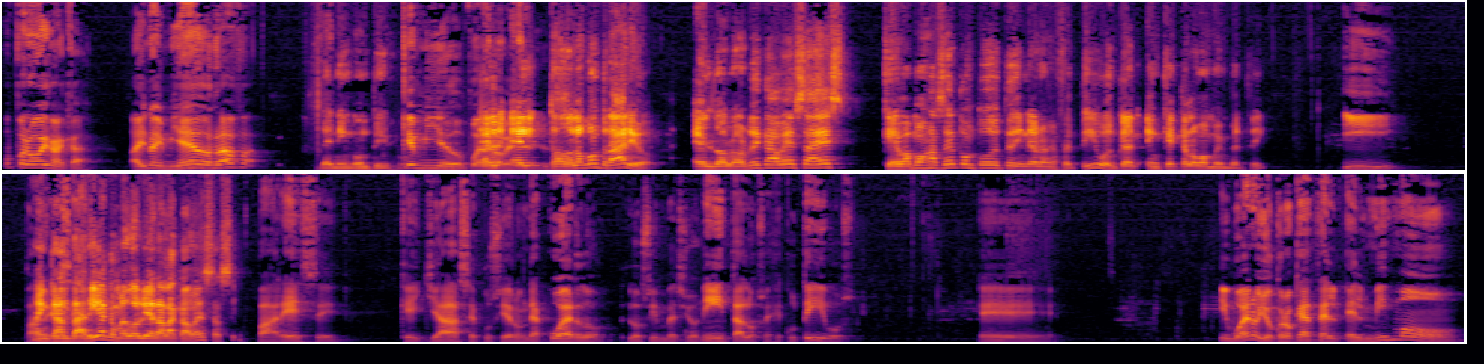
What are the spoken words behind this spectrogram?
Oh, pero ven acá. Ahí no hay miedo, Rafa. De ningún tipo. ¿Qué miedo puede haber? todo lo contrario. El dolor de cabeza es qué vamos a hacer con todo este dinero en efectivo, en qué, en qué que lo vamos a invertir. Y me encantaría que me doliera la cabeza, sí. Parece que ya se pusieron de acuerdo los inversionistas, los ejecutivos. Eh, y bueno, yo creo que hasta el, mismo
